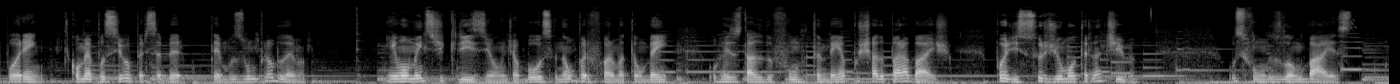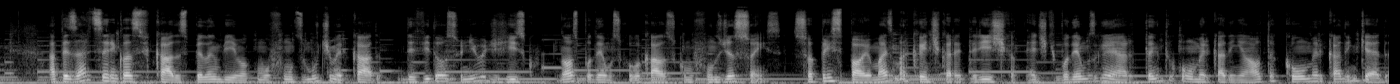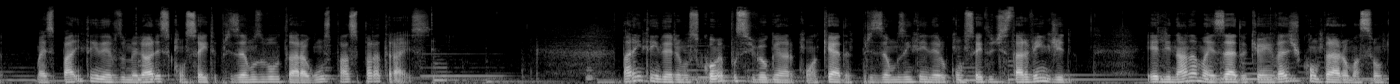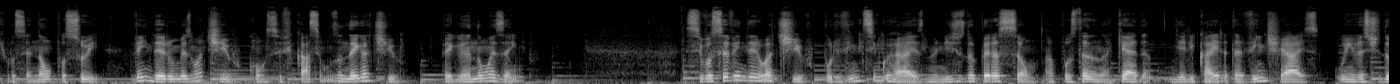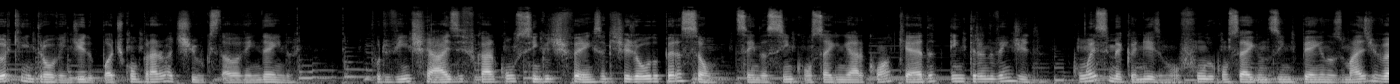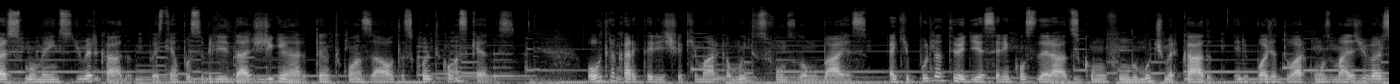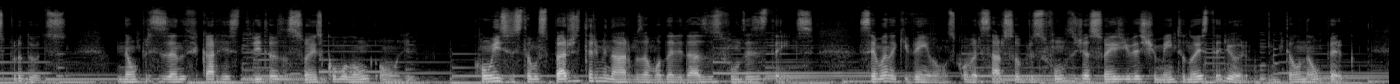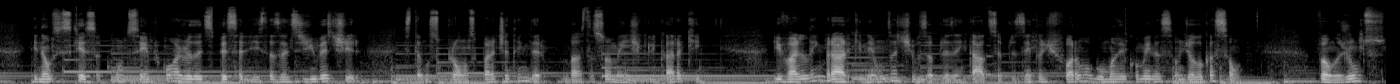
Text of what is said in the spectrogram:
Porém, como é possível perceber, temos um problema. Em momentos de crise onde a bolsa não performa tão bem, o resultado do fundo também é puxado para baixo. Por isso surgiu uma alternativa: os fundos long bias. Apesar de serem classificados pela Ambima como fundos multimercado, devido ao seu nível de risco, nós podemos colocá-los como fundos de ações. Sua principal e mais marcante característica é de que podemos ganhar tanto com o mercado em alta como o mercado em queda. Mas para entendermos melhor esse conceito, precisamos voltar alguns passos para trás. Para entendermos como é possível ganhar com a queda, precisamos entender o conceito de estar vendido ele nada mais é do que ao invés de comprar uma ação que você não possui, vender o mesmo ativo, como se ficássemos no negativo. Pegando um exemplo. Se você vender o ativo por 25 reais no início da operação, apostando na queda, e ele cair até 20 reais, o investidor que entrou vendido pode comprar o ativo que estava vendendo por 20 reais e ficar com 5 de diferença que tirou da operação. Sendo assim, consegue ganhar com a queda entrando vendido. Com esse mecanismo, o fundo consegue um desempenho nos mais diversos momentos de mercado, pois tem a possibilidade de ganhar tanto com as altas quanto com as quedas. Outra característica que marca muitos fundos long bias é que, por na teoria serem considerados como um fundo multimercado, ele pode atuar com os mais diversos produtos, não precisando ficar restrito às ações como long only. Com isso, estamos perto de terminarmos a modalidade dos fundos existentes. Semana que vem vamos conversar sobre os fundos de ações de investimento no exterior, então não perca. E não se esqueça, conte sempre com a ajuda de especialistas antes de investir. Estamos prontos para te atender, basta somente clicar aqui. E vale lembrar que nenhum dos ativos apresentados representam de forma alguma recomendação de alocação. Vamos juntos?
